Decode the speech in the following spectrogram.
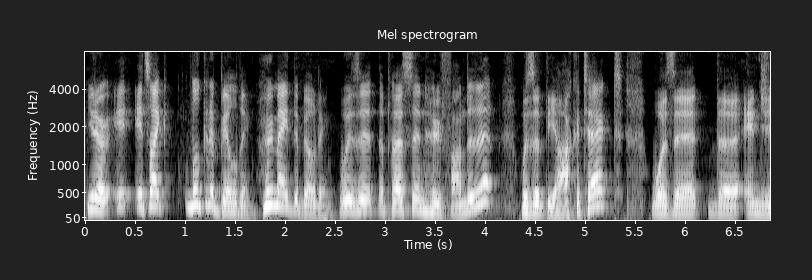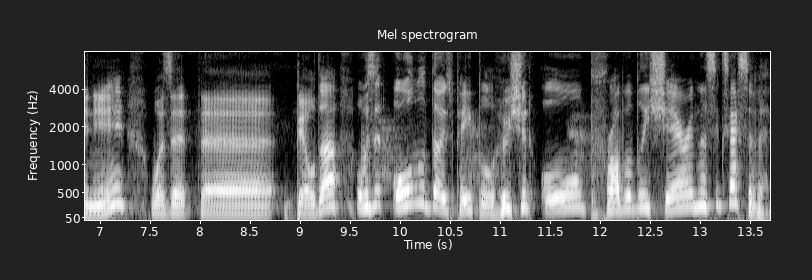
You know, it, it's like look at a building. Who made the building? Was it the person who funded it? Was it the architect? Was it the engineer? Was it the builder? Or was it all of those people who should all probably share in the success of it?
